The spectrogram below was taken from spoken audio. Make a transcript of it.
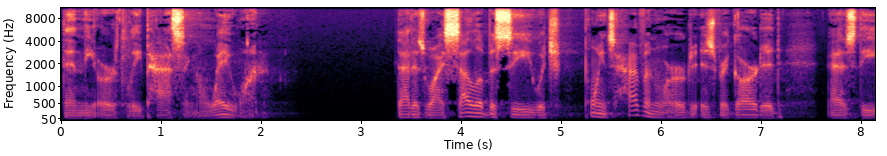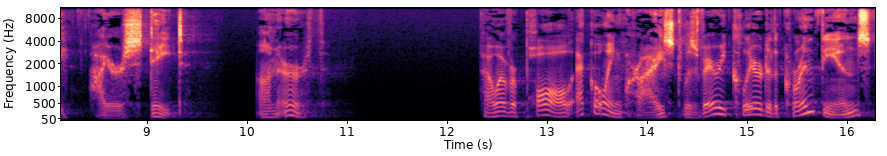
than the earthly passing away one. That is why celibacy, which points heavenward, is regarded as the higher state on earth. However, Paul, echoing Christ, was very clear to the Corinthians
